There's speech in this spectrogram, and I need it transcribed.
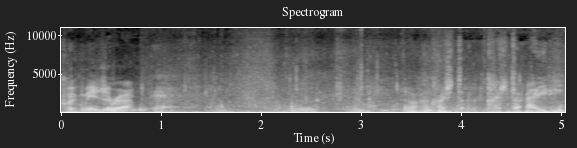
Quick measure up. Oh, close to, close to 80.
